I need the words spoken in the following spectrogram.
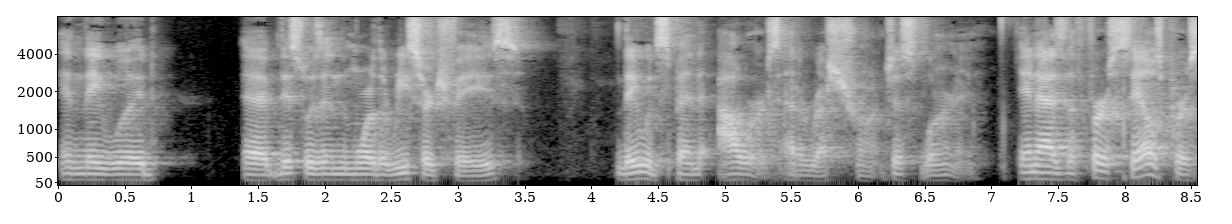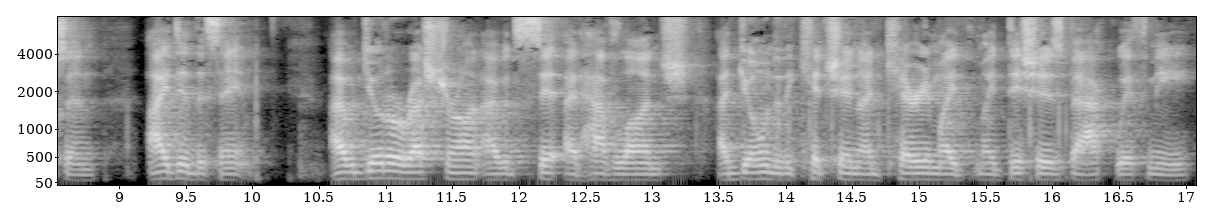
and they would. Uh, this was in more of the research phase they would spend hours at a restaurant just learning. And as the first salesperson, I did the same. I would go to a restaurant, I would sit, I'd have lunch, I'd go into the kitchen, I'd carry my, my dishes back with me.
